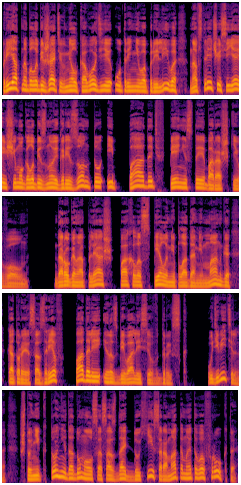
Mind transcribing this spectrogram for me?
приятно было бежать в мелководье утреннего прилива навстречу сияющему голубизной горизонту и падать в пенистые барашки волн. Дорога на пляж пахла спелыми плодами манго, которые, созрев, падали и разбивались вдрызг. Удивительно, что никто не додумался создать духи с ароматом этого фрукта.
